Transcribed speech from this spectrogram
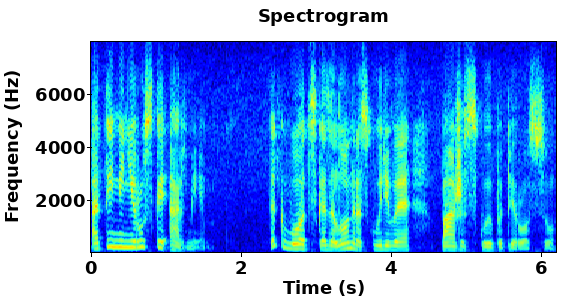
от имени русской армии. «Так вот», — сказал он, раскуривая пажескую папиросу,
